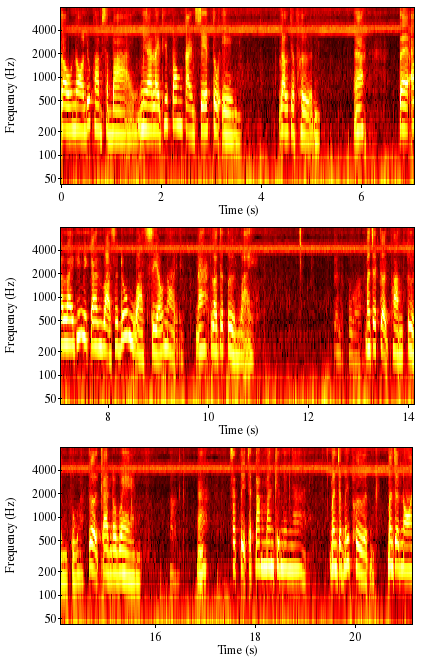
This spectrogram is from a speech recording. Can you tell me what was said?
เรานอนด้วยความสบาย มีอะไรที่ป้องกัน save ตัวเอง เราจะเพลินนะ แต่อะไรที่มีการหวาดสะดุ้งหวาดเสียวหน่อยนะ เราจะตื่นไวตื่นตัวมันจะเกิดความตื่นตัว เกิดการระแวงค่ะนะสติจะตั้งมั่นขึ้นได้ง่าย มันจะไม่เพลิน มันจะนอน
